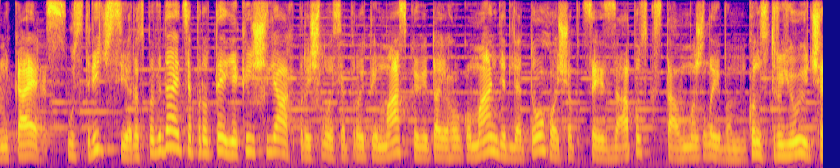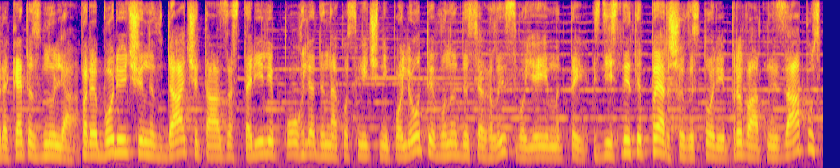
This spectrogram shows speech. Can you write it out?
МКС. У стрічці розповідається про те, який шлях прийшлося пройти маскові та його команді для того, щоб цей запуск став можливим, конструюючи ракети з нуля, переборюючи невдачі та застарілі погляди на космічні польоти, вони досягли своєї мети. Здійснити перший в історії приватний запуск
